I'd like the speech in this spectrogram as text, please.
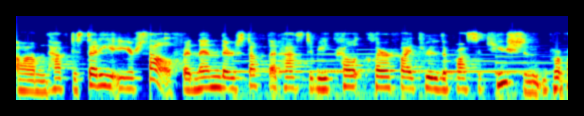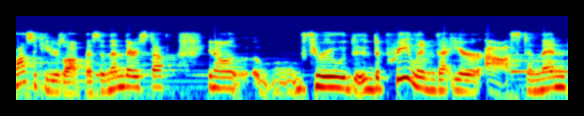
um, have to study it yourself. And then there's stuff that has to be clarified through the prosecution, prosecutor's office. And then there's stuff, you know, through the, the prelim that you're asked. And then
